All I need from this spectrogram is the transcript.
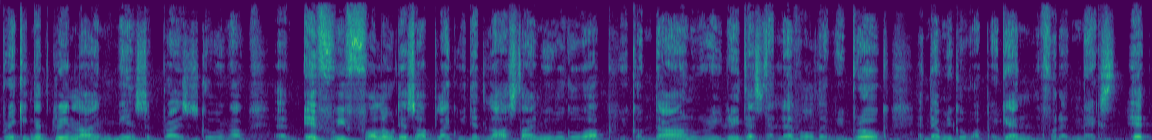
breaking that green line means the price is going up. Um, if we follow this up like we did last time we will go up we come down we retest that level that we broke and then we go up again for that next hit.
